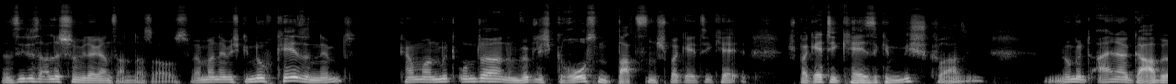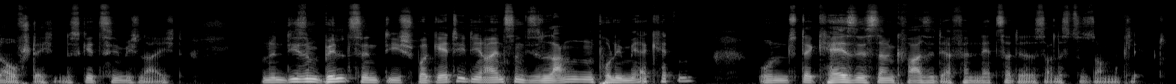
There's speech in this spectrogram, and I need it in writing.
dann sieht es alles schon wieder ganz anders aus. Wenn man nämlich genug Käse nimmt, kann man mitunter einen wirklich großen Batzen Spaghetti-Käse Spaghetti gemischt quasi nur mit einer Gabel aufstechen. Das geht ziemlich leicht. Und in diesem Bild sind die Spaghetti, die einzelnen, diese langen Polymerketten. Und der Käse ist dann quasi der Vernetzer, der das alles zusammenklebt.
